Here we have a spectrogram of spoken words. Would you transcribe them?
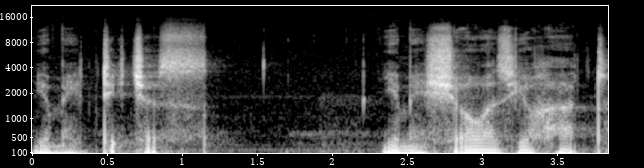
you may teach us, you may show us your heart,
